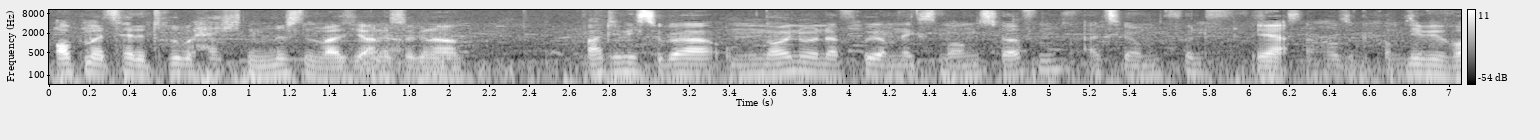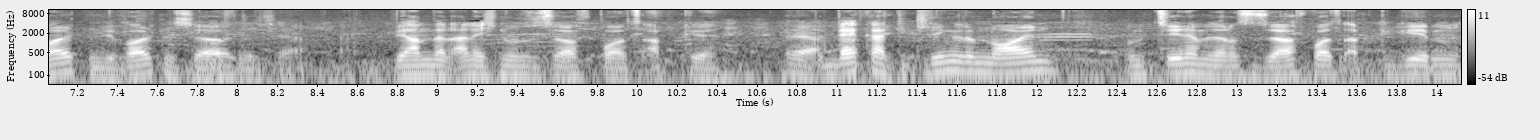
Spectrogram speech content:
ob man jetzt hätte drüber hechten müssen, weiß ich auch nicht so genau. Wart ihr nicht sogar um 9 Uhr in der Früh am nächsten Morgen surfen, als wir um 5 Ja. nach Hause gekommen Nee, sind? wir wollten, wir wollten surfen. Wolltet, ja. Wir haben dann eigentlich nur unsere Surfboards abge... Ja. Wecker hat die Klingel um 9, um 10 haben wir dann unsere Surfboards abgegeben,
